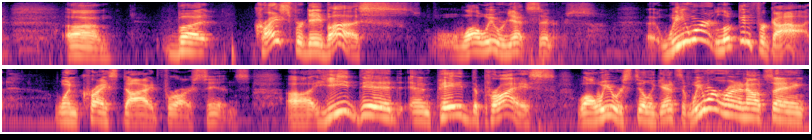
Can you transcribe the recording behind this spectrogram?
um, but Christ forgave us while we were yet sinners. We weren't looking for God when Christ died for our sins. Uh, he did and paid the price while we were still against Him. We weren't running out saying,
